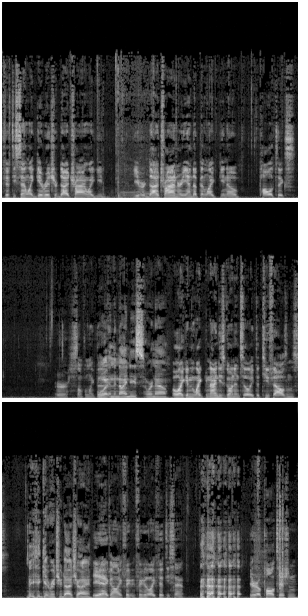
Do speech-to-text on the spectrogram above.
Fifty Cent like get rich or die trying. Like you, you either die trying or you end up in like you know politics or something like that. what in the '90s or now? Oh, like in like '90s going into like the 2000s. Get rich or die trying. Yeah, kind of like figure, figure like 50 Cent. You're a politician.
